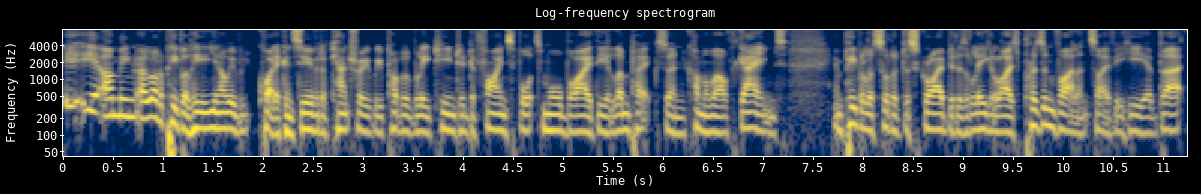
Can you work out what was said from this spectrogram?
Yeah, I mean, a lot of people here, you know, we're quite a conservative country. We probably tend to define sports more by the Olympics and Commonwealth Games. And people have sort of described it as legalised prison violence over here. But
